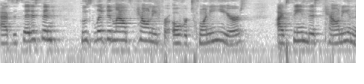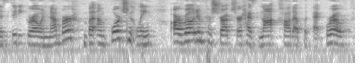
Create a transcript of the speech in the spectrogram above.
As a citizen who's lived in Lowndes County for over 20 years, I've seen this county and the city grow in number, but unfortunately, our road infrastructure has not caught up with that growth,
